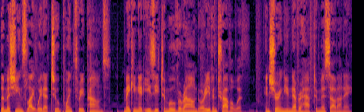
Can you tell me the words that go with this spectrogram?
The machine's lightweight at 2.3 pounds, making it easy to move around or even travel with, ensuring you never have to miss out on a.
